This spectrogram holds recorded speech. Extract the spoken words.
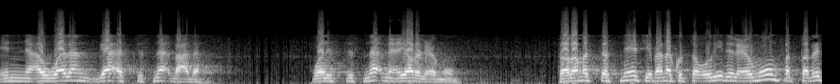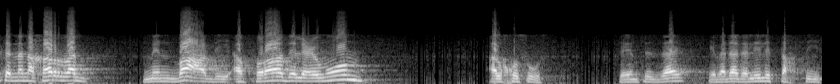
إن أولا جاء استثناء بعدها والاستثناء معيار العموم. طالما استثنيت يبقى أنا كنت أريد العموم فاضطريت أن أنا أخرج من بعض أفراد العموم الخصوص. فهمت إزاي؟ يبقى ده دليل التخصيص.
